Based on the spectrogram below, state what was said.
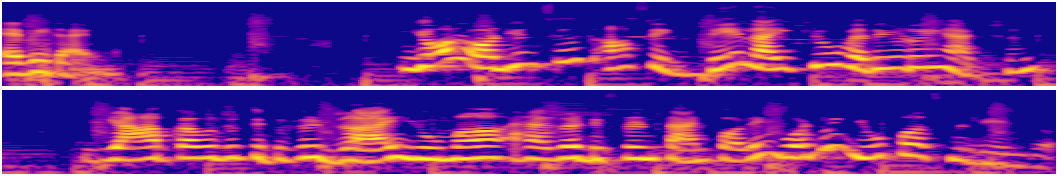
every time. your audiences are fixed. They like you whether you're doing action. या आपका वो जो typical dry humor has a different fan following. What do you personally enjoy?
